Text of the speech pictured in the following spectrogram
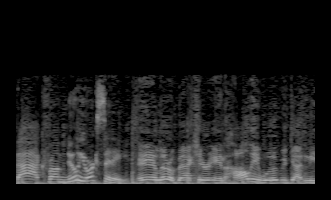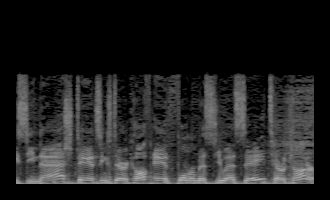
Back from New York City. And Lara, back here in Hollywood, we've got Niecy Nash, Dancing's Derek Hough, and former Miss USA, Tara Conner.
